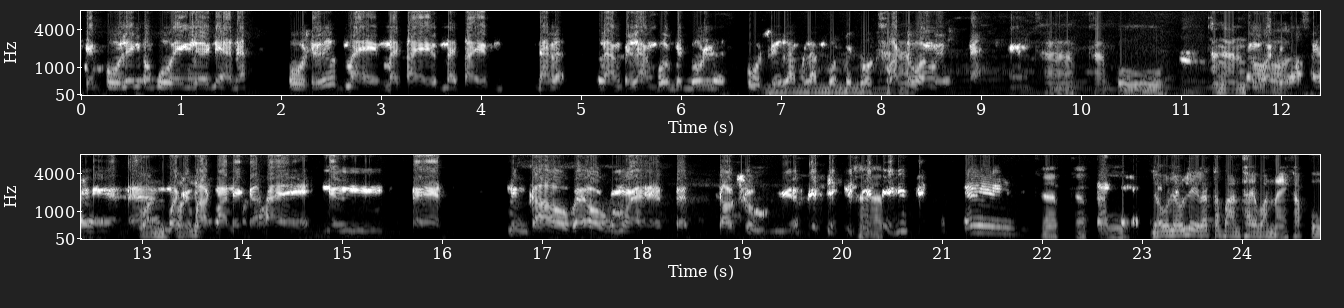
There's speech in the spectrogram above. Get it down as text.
เช่นปูเล่นของปูเองเลยเนี่ยนะปูซื้อไม่ไม่ไต่ไม่ไต่นั่นแหละ ล่างเป็นล่างบนเป็นบนเลยปูซื้อล่างเป็นล่างบนเป็นบนวัดดวงเลยนะครับครับปูถ้างั้นแล้วก็วันที่เออเออส่วนวันส่วนที่เลขผ่านมาเนี่ยก็ให้หนึ่งแปดหนึ่งเก้าไปออกมาแปดเก้าศูนย์ครับเอ้ยครับครับปูแล้วแล้วเลขรัฐบาลไทยวันไหนครับปู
